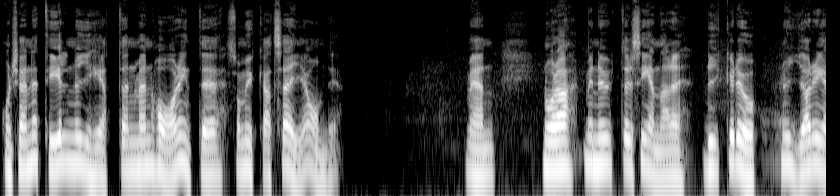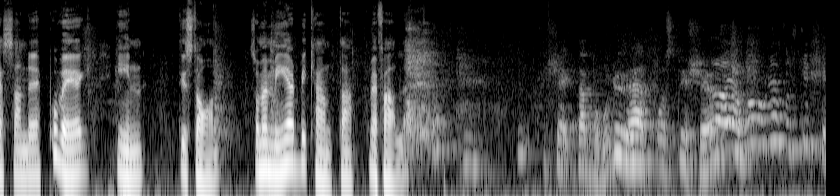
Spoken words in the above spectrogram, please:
Hon känner till nyheten men har inte så mycket att säga om det. Men några minuter senare dyker det upp nya resande på väg in till stan som är mer bekanta med fallet. Ursäkta, bor du här på Styrsö? Ja, jag bor här på Styrsö.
